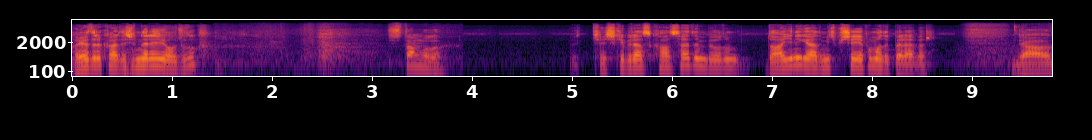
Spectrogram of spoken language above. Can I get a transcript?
Hayırdır kardeşim nereye yolculuk? İstanbul'a. Keşke biraz kalsaydın be oğlum. Daha yeni geldim hiçbir şey yapamadık beraber. Ya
